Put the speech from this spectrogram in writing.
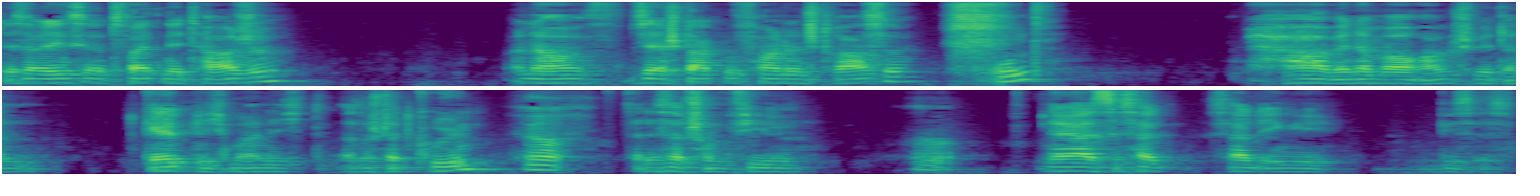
Der ist allerdings in der zweiten Etage. An einer sehr stark befahrenen Straße. Und? Ja, wenn er mal orange wird, dann gelblich meine ich. Also statt grün. Ja. Dann ist halt schon viel. ja. Naja, es ist halt, ist halt irgendwie, wie es ist.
